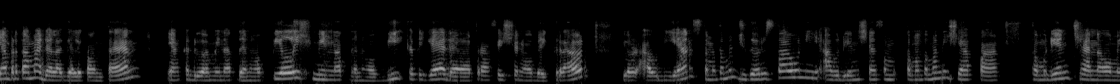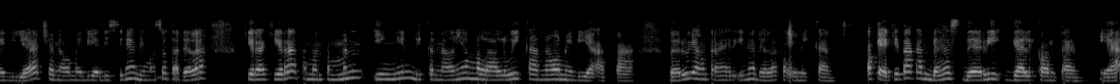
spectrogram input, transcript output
Yang pertama adalah gali konten, yang kedua minat dan hobi, pilih minat dan hobi, ketiga adalah professional background, your audience, teman-teman juga harus tahu nih audiensnya teman-teman nih siapa. Kemudian channel media, channel media di sini yang dimaksud adalah kira-kira teman-teman ingin dikenalnya melalui kanal media apa. Baru yang terakhir ini adalah keunikan. Oke, kita akan bahas dari gali konten ya.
